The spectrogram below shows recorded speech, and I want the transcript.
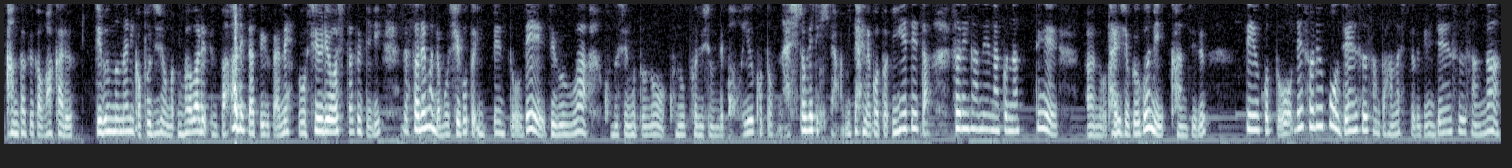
感覚がわかる。自分の何かポジションが奪われ、奪われたというかね、もう終了した時に、それまでもう仕事一辺倒で自分はこの仕事のこのポジションでこういうことを成し遂げてきた、みたいなことを言えてた。それがね、なくなって、あの、退職後に感じる。っていうことを、で、それをジェーンスーさんと話してた時に、ジェーンスーさんが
